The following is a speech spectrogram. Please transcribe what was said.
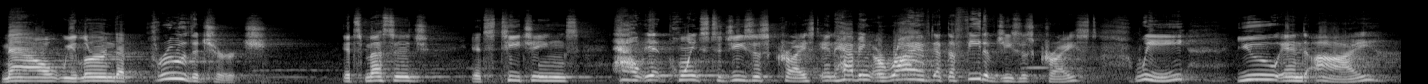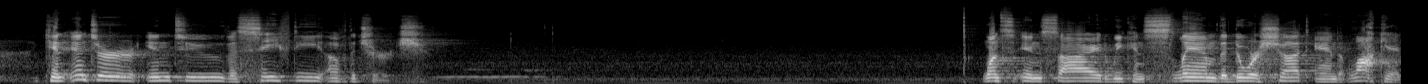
Now we learn that through the church, its message, its teachings, how it points to Jesus Christ, and having arrived at the feet of Jesus Christ, we, you and I, can enter into the safety of the church. Once inside, we can slam the door shut and lock it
